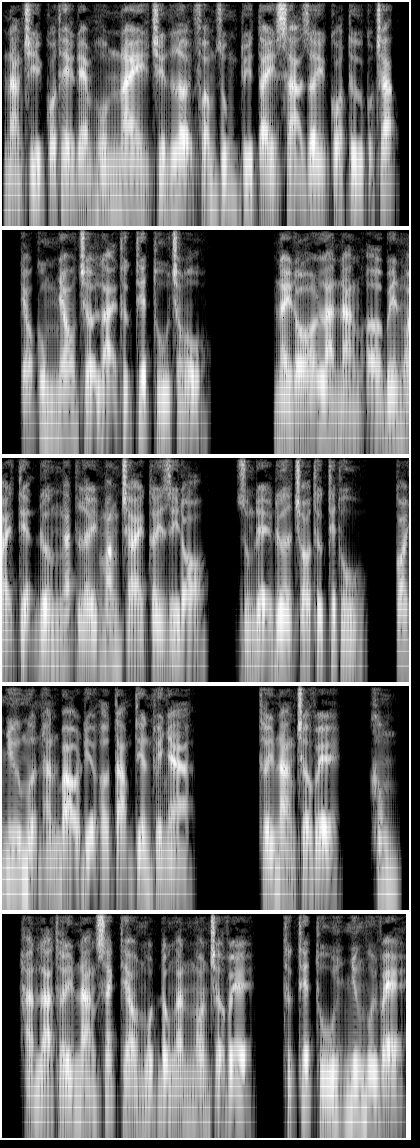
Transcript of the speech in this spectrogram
nàng chỉ có thể đem hôm nay chiến lợi phẩm dùng tùy tay xả dây cỏ tử có chắc, kéo cùng nhau trở lại thực thiết thú trong ổ. Này đó là nàng ở bên ngoài tiện đường ngắt lấy măng trái cây gì đó, dùng để đưa cho thực thiết thú, coi như mượn hắn bảo địa ở tạm tiền thuê nhà. Thấy nàng trở về, không, hẳn là thấy nàng xách theo một đống ăn ngon trở về, thực thiết thú nhưng vui vẻ.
